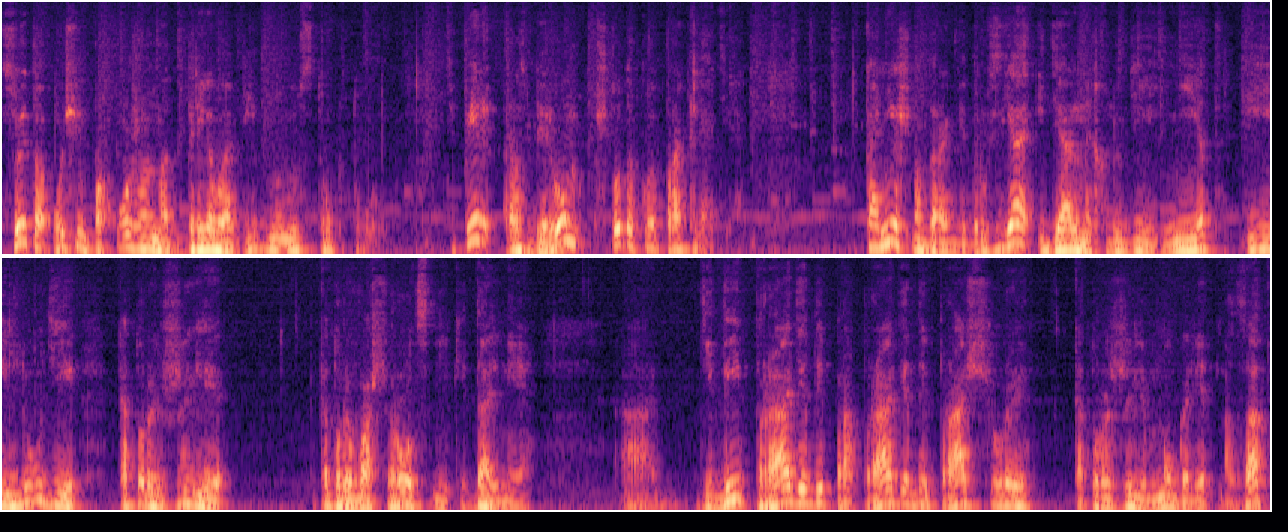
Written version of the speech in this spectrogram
все это очень похоже на древовидную структуру. Теперь разберем, что такое проклятие. Конечно, дорогие друзья, идеальных людей нет. И люди, которые жили, которые ваши родственники дальние, а, деды, прадеды, прапрадеды, пращуры, которые жили много лет назад,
